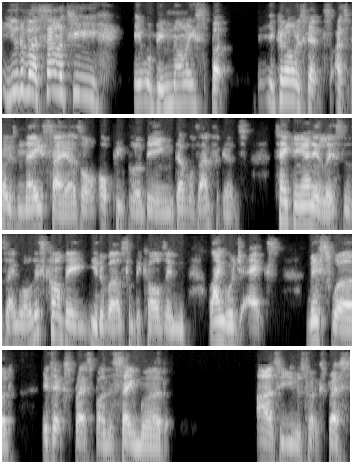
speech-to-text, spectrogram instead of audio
universality it would be nice, but you can always get, I suppose, naysayers or, or people who are being devil's advocates taking any list and saying, well, this can't be universal because in language X, this word is expressed by the same word as you use to express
